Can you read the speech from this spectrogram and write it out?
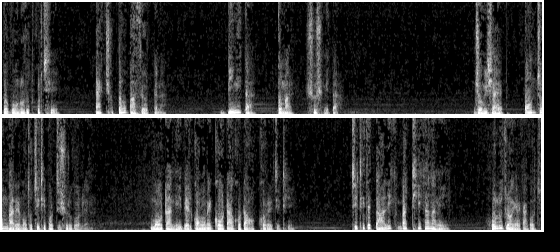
তবু অনুরোধ করছি, এক সপ্তাহ বাসে উঠবে না। বিনিতা, তোমার সুস্মিতা। জমি সাহেব পঞ্চমবারের মতো চিঠি পড়তে শুরু করলেন। মোটা নিবের কলমে গোটা গোটা অক্ষরের চিঠি। চিঠিতে তারিখ বা ঠিকানা নেই। হলুদ রঙের কাগজ।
